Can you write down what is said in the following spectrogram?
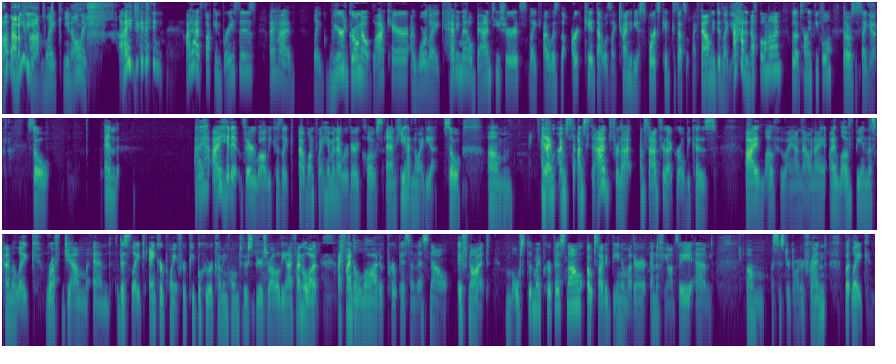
I'm a medium. Like you know, like I didn't. I had fucking braces. I had like weird grown out black hair. I wore like heavy metal band t-shirts. Like I was the art kid that was like trying to be a sports kid because that's what my family did. Like yeah. I had enough going on without telling people that I was a psychic. Yeah. So and I I hit it very well because like at one point him and I were very close and he had no idea. So um and I'm I'm I'm sad for that. I'm sad for that girl because I love who I am now and I I love being this kind of like rough gem and this like anchor point for people who are coming home to their mm-hmm. spirituality and I find a lot I find a lot of purpose in this now if not most of my purpose now outside of being a mother and a fiance and um a sister daughter friend but like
